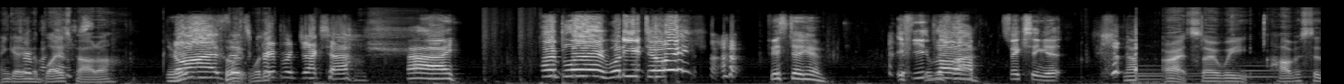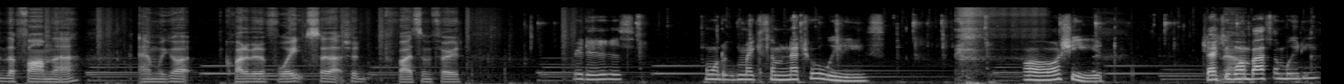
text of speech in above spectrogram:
and getting Right the by my blaze house. powder. There is? Guys, Cool. it's What did- Creeper Jack's house. Hi, Oh, Blue, what are you doing? fisting him. If you You'll blow up fixing it, No. Alright, so we harvested the farm there and we got quite a bit of wheat, so that should provide some food. Wheaties. I want to make some natural Wheaties. Oh shit. Jack, you want to buy some Wheaties?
